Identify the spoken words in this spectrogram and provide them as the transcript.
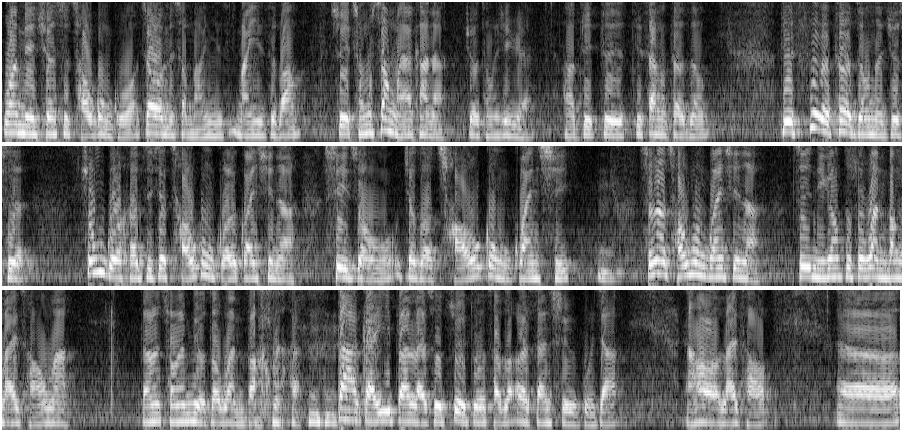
外面全是朝贡国，在外面是蛮夷蛮夷之邦，所以从上往下看呢，就是同心圆。啊，这这第三个特征。第四个特征呢，就是中国和这些朝贡国的关系呢，是一种叫做朝贡关系。嗯，什么叫朝贡关系呢？这你刚刚不说万邦来朝吗？当然从来没有到万邦了，大概一般来说最多差不多二三十个国家，然后来朝，呃，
